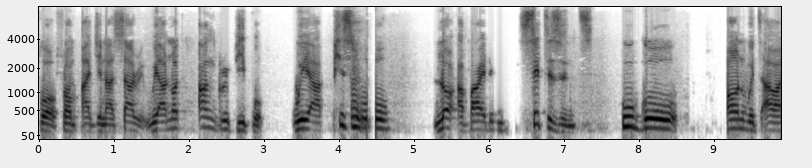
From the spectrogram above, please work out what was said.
for from Agyinasare we are not angry people we are peaceful law abiding citizens who go on with our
